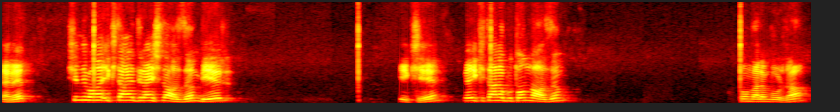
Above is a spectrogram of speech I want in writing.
Evet. Şimdi bana iki tane direnç lazım. Bir, iki ve iki tane buton lazım. Butonlarım burada.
